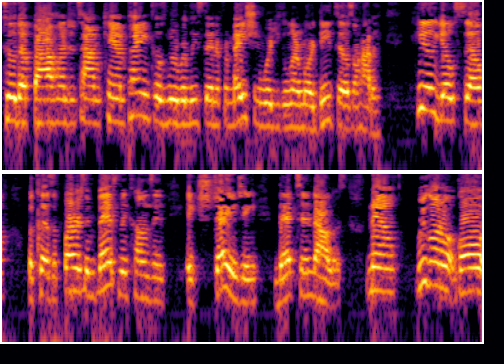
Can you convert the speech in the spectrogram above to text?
to the 500 time campaign because we'll release that information where you can learn more details on how to heal yourself because the first investment comes in exchanging that $10. Now, we're going to go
